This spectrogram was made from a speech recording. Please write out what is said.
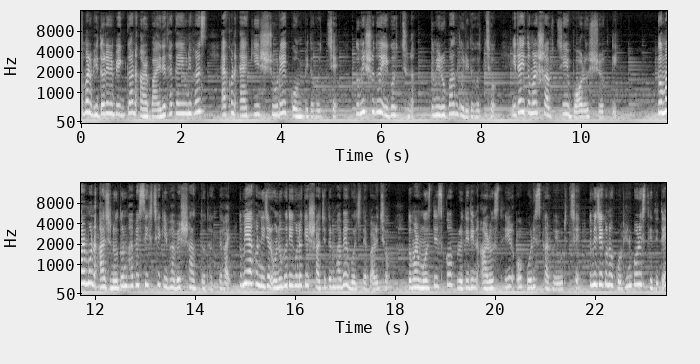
তোমার ভিতরের বিজ্ঞান আর বাইরে থাকা ইউনিভার্স এখন একই সুরে কম্পিত হচ্ছে। তুমি শুধু এগোচ্ছ না, তুমি রূপান্তরিত হচ্ছ। এটাই তোমার সবচেয়ে বড় শক্তি। তোমার মন আজ নতুনভাবে শিখছে কীভাবে শান্ত থাকতে হয়। তুমি এখন নিজের অনুভূতিগুলোকে সচেতনভাবে বুঝতে পারছ। তোমার মস্তিষ্ক প্রতিদিন আরও স্থির ও পরিষ্কার হয়ে উঠছে। তুমি যে কোনো কঠিন পরিস্থিতিতে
